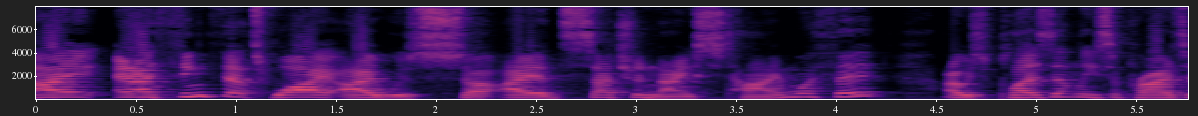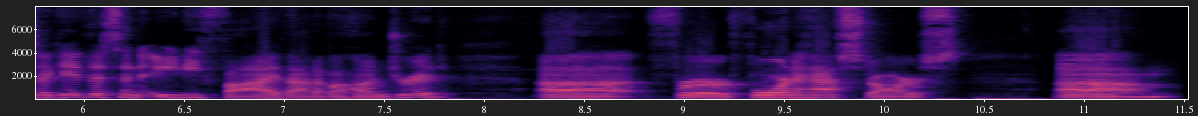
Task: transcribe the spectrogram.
I and I think that's why I was so I had such a nice time with it. I was pleasantly surprised. I gave this an 85 out of 100 uh, for four and a half stars. Um,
